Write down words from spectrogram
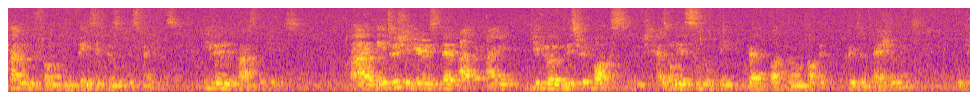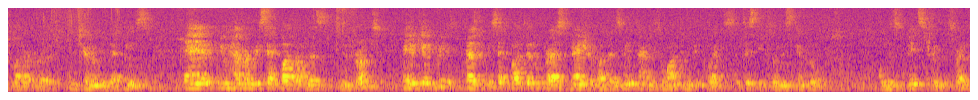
coming from the invasiveness of these measurements, even in the classical case. Uh, the intuition here is that I, I, give you a mystery box, which has only a single big red button on top that creates a measurement, which whatever internally that means. And you have a reset button on this in the front, and you can press the reset button, press measure button as many times as you want, and you can collect statistics on these temporal, on these bit streams, right?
